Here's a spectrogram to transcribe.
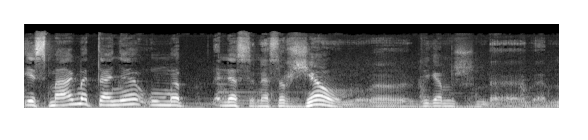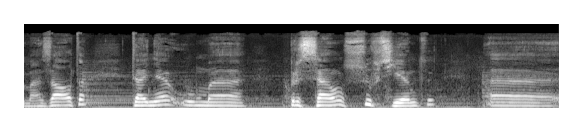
esse magma tenha uma nessa, nessa região, ah, digamos, ah, mais alta, tenha uma pressão suficiente a,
